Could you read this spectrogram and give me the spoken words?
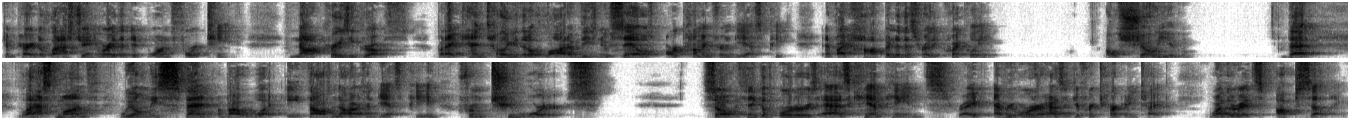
compared to last January, they did 114. Not crazy growth, but I can tell you that a lot of these new sales are coming from DSP. And if I hop into this really quickly, I'll show you that last month we only spent about what, $8,000 on DSP from two orders. So think of orders as campaigns, right? Every order has a different targeting type, whether it's upselling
